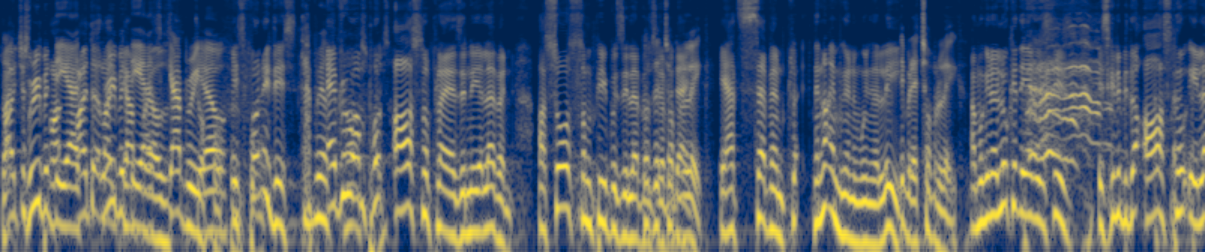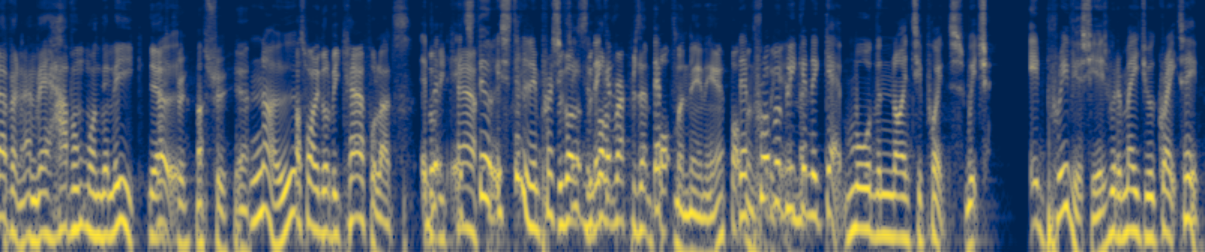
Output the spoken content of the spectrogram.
Like I just- Ruben I- Dias, I don't like Ruben Dias, Gabriel. drop-off. It's funny this. Gabriel's everyone class, man. puts Arsenal players in the eleven. I saw some people's eleven Because they're the other top of the day. league. He had seven. Pla- they're not even going to win the league. Yeah, but they're top of the league. and we're going to look at the end of the season. It's going to be the Arsenal eleven, and they haven't won the league. yeah, No. that's true. That's true. Yeah. No. That's why you got to be careful, lads. You've But be it's still, it's still an impressive We've got, season. we've got They're to gonna- represent Botman in here. They're probably going to get more than 90 points, which in previous years would have made you a great team.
